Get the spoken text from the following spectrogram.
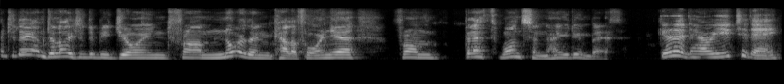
And today I'm delighted to be joined from Northern California, from Beth Wonson. How you doing, Beth? Good. How are you today?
